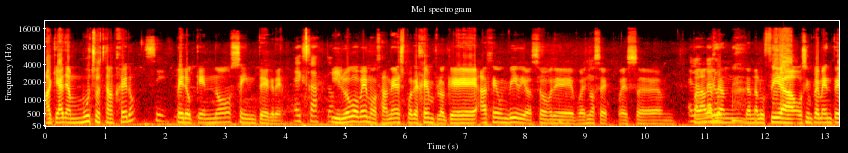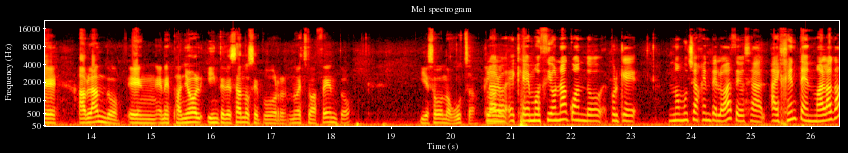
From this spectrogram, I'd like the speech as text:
a que haya mucho extranjero, Sí, pero que no se integre. exacto. Y luego vemos a Nesh, por ejemplo, que hace un vídeo sobre, pues no sé, pues eh, palabras de, andaluz. An- de Andalucía o simplemente hablando en, en español, interesándose por nuestro acento. Y eso nos gusta. Claro, es que emociona cuando, porque no mucha gente lo hace, o sea, hay gente en Málaga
